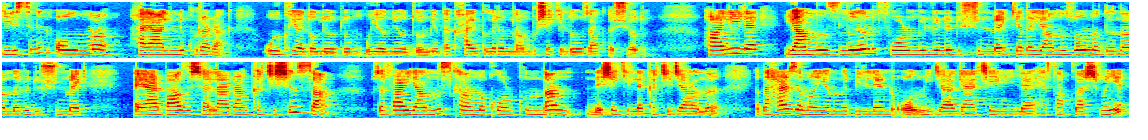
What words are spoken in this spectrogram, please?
birisinin olma hayalini kurarak uykuya dalıyordum, uyanıyordum ya da kaygılarımdan bu şekilde uzaklaşıyordum. Haliyle yalnızlığın formülünü düşünmek ya da yalnız olmadığın anları düşünmek eğer bazı şeylerden kaçışınsa bu sefer yalnız kalma korkundan ne şekilde kaçacağını ya da her zaman yanında birilerinin olmayacağı gerçeğiyle hesaplaşmayı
